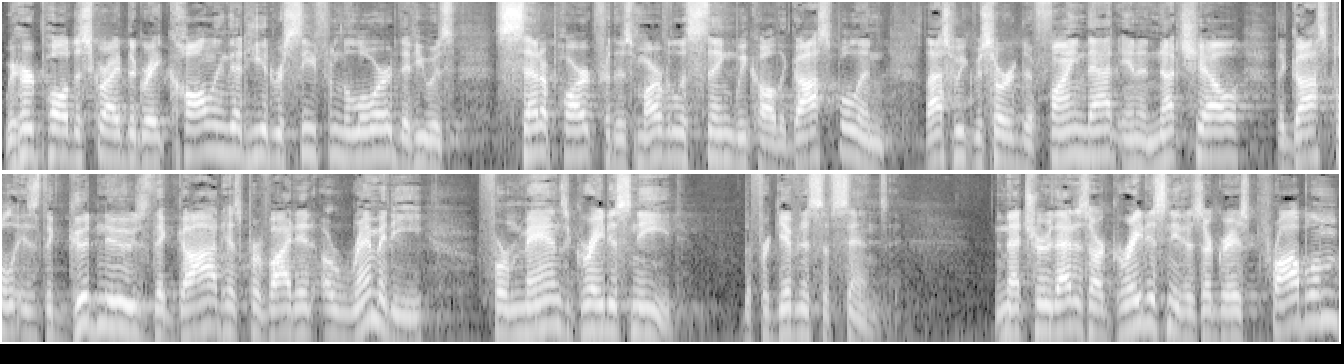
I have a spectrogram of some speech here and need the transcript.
We heard Paul describe the great calling that he had received from the Lord, that he was set apart for this marvelous thing we call the gospel. And last week we sort of defined that in a nutshell. The gospel is the good news that God has provided a remedy for man's greatest need the forgiveness of sins. Isn't that true? That is our greatest need. That's our greatest problem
